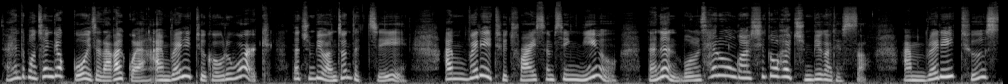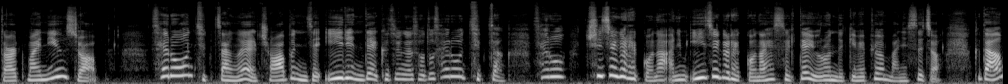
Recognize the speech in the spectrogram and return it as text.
자, 핸드폰 챙겼고, 이제 나갈 거야. I'm ready to go to work. 나 준비 완전 됐지. I'm ready to try something new. 나는 뭘 새로운 걸 시도할 준비가 됐어. I'm ready to start my new job. 새로운 직장을 job은 이제 일인데 그 중에서도 새로운 직장, 새로 취직을 했거나 아니면 이직을 했거나 했을 때 이런 느낌의 표현 많이 쓰죠. 그다음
